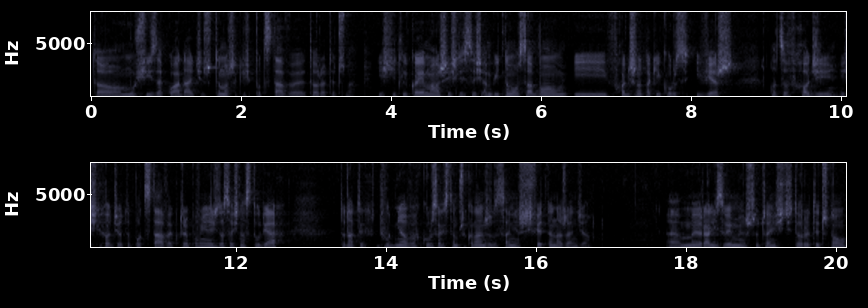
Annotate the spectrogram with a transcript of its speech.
to musi zakładać, że ty masz jakieś podstawy teoretyczne. Jeśli tylko je masz, jeśli jesteś ambitną osobą i wchodzisz na taki kurs i wiesz o co wchodzi, jeśli chodzi o te podstawy, które powinieneś dostać na studiach, to na tych dwudniowych kursach jestem przekonany, że dostaniesz świetne narzędzia. E, My realizujemy jeszcze część teoretyczną,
